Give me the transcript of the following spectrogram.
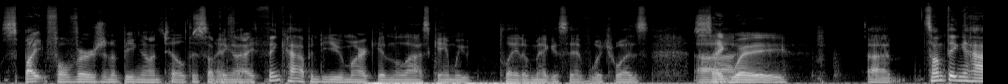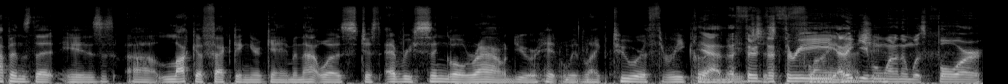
spiteful version of being on tilt is something that I think happened to you, Mark, in the last game we played of Mega Civ, which was uh, Segway. uh, something happens that is uh, luck affecting your game, and that was just every single round you were hit with like two or three Yeah, the, thir- the three. I think even you. one of them was four.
